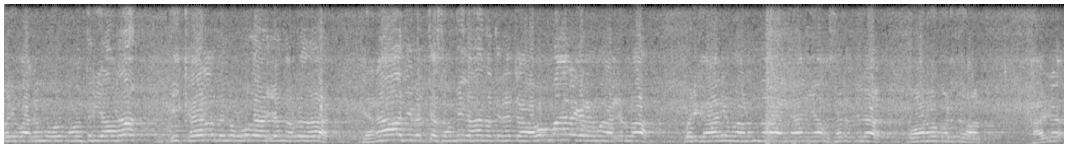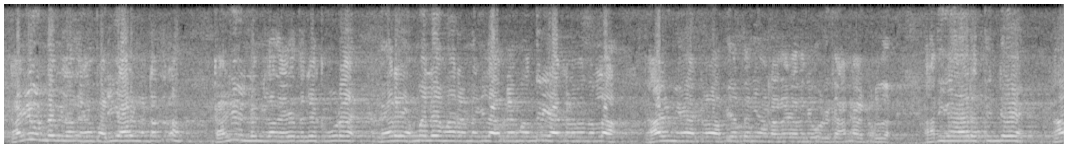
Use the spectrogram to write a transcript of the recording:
ഒരു വനം മന്ത്രിയാണ് ഈ കേരളത്തിനുള്ളത് എന്നുള്ളത് ജനാധിപത്യ സംവിധാനത്തിന് ഏറ്റവും അവമാനകരമായുള്ള ഒരു കാര്യമാണെന്ന് ഞാൻ ഈ അവസരത്തിൽ ഓർമ്മപ്പെടുത്തുകയാണ്. കഴി കഴിവുണ്ടെങ്കിൽ അദ്ദേഹം പരിഹാരം കണ്ടെത്തണം. കഴിവില്ലെങ്കിൽ അദ്ദേഹത്തിന്റെ കൂടെ വേറെ എം എൽ എമാരുണ്ടെങ്കിൽ അവരെ മന്ത്രിയാക്കണമെന്നുള്ള താഴ്മയായിട്ടുള്ള അഭ്യർത്ഥനയാണ് അദ്ദേഹത്തിന് കൊടുക്കാനായിട്ടുള്ളത്. അധികാരത്തിന്റെ ആ,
